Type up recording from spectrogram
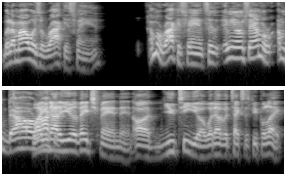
but I'm always a Rockets fan. I'm a Rockets fan. To you know what I'm saying? I'm a I'm a diehard. Why you not a U of H fan then, or UT or whatever Texas people like?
